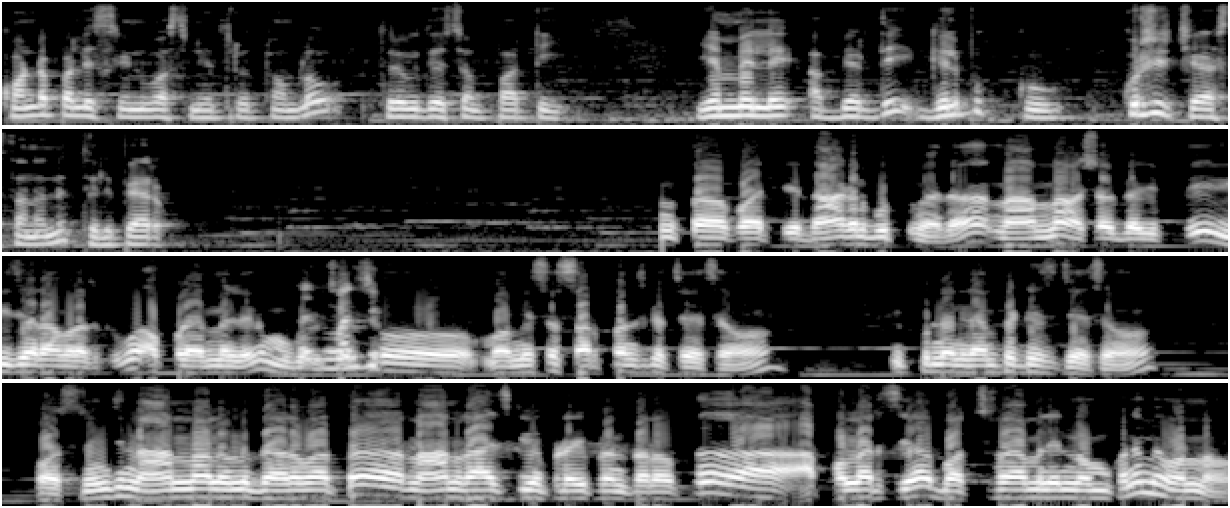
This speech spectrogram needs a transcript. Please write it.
కొండపల్లి శ్రీనివాస్ నేతృత్వంలో తెలుగుదేశం పార్టీ ఎమ్మెల్యే అభ్యర్థి గెలుపుకు కృషి చేస్తానని తెలిపారు. జనతా పార్టీ నాగల గుర్తు మీద నాన్న అశోక్ గజపతి విజయరామరాజుకు అప్పుడు ఎమ్మెల్యేలు ముగ్గురు. మా మిస్సెస్ సర్పంచ్గా చేసాం ఇప్పుడు నేను ఎంపీటీసీ చేసాం ఫస్ట్ నుంచి నాన్నలు ఉన్న తర్వాత నాన్న రాజకీయం ఎప్పుడు అయిపోయిన తర్వాత అప్పలర్సియా బొత్స ఫ్యామిలీని నమ్ముకుని మేము ఉన్నాం.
